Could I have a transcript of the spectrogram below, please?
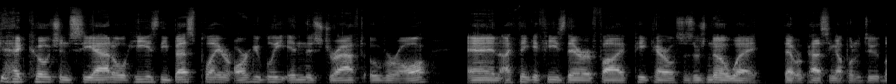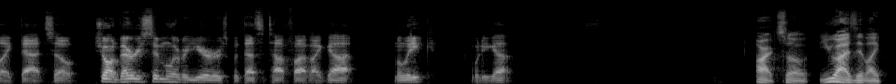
head coach in Seattle. He is the best player, arguably, in this draft overall. And I think if he's there at five, Pete Carroll says there's no way that we're passing up on a dude like that. So, Sean, very similar to yours, but that's the top five I got. Malik, what do you got? All right, so you guys did like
